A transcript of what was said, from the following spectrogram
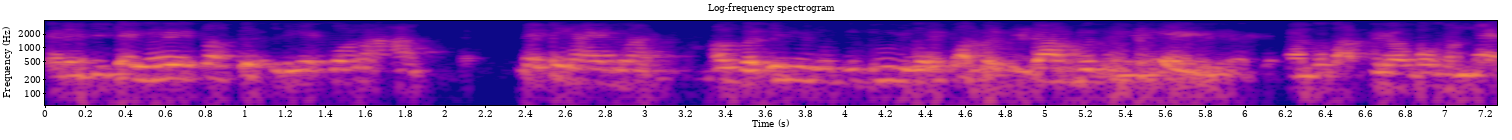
Karena bisa ya ikhlas kok jadi keponaan. Jadi kayak ikhlas. Aku berarti ini dulu, ikhlas kok dicabut. Aku tak kira apa meneh.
